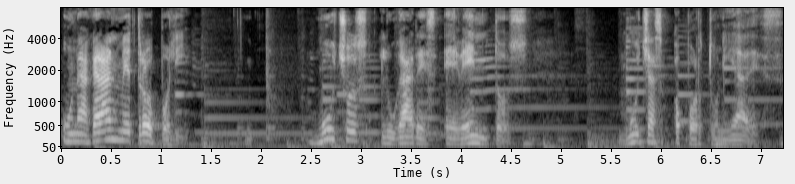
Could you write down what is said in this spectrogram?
una gran metrópoli, muchos lugares, eventos, muchas oportunidades.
